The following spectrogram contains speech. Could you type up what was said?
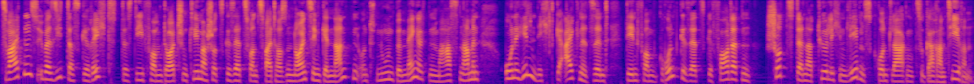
Zweitens übersieht das Gericht, dass die vom deutschen Klimaschutzgesetz von 2019 genannten und nun bemängelten Maßnahmen ohnehin nicht geeignet sind, den vom Grundgesetz geforderten Schutz der natürlichen Lebensgrundlagen zu garantieren.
